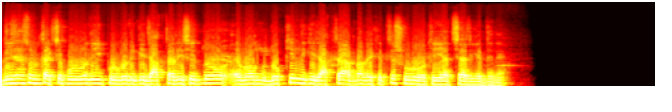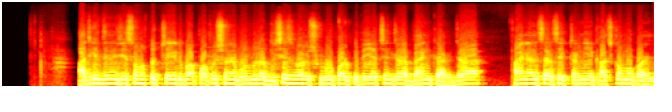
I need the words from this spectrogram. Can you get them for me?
দিশাশুল থাকছে পূর্ব দিক, পূর্ব দিকে যাত্রা নিষিদ্ধ এবং দক্ষিণ দিকে যাত্রা আপনাদের ক্ষেত্রে শুরু হতে যাচ্ছে আজকের দিনে। আজকের দিনে যে সমস্ত ট্রেড বা প্রফেশনের বন্ধুরা বিশেষভাবে শুভ ফল পেতে যাচ্ছেন, যারা ব্যাংকার যারা ফাইন্যান্সিয়াল সেক্টর নিয়ে কাজকর্ম করেন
